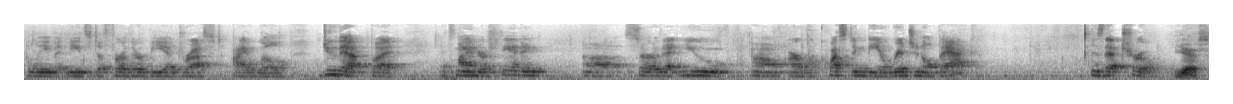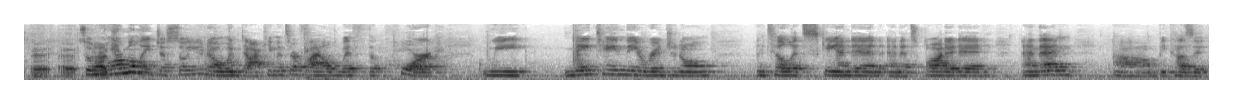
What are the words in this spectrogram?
believe it needs to further be addressed, I will do that. But it's my understanding, uh, sir, that you um, are requesting the original back. Is that true? Yes. Uh, uh, So actu- normally, just so you know, when documents are filed with the court, we maintain the original until it's scanned in and it's audited. And then, um, because it,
